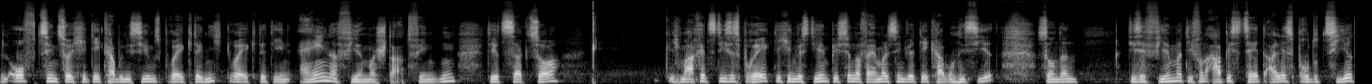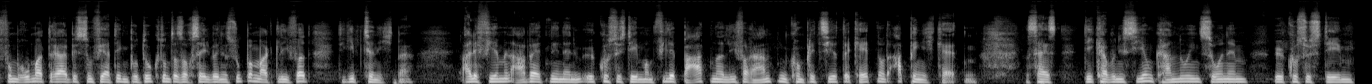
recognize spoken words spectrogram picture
Weil oft sind solche Dekarbonisierungsprojekte nicht Projekte, die in einer Firma stattfinden, die jetzt sagt, so, ich mache jetzt dieses Projekt, ich investiere ein bisschen, auf einmal sind wir dekarbonisiert, sondern diese Firma, die von A bis Z alles produziert, vom Rohmaterial bis zum fertigen Produkt und das auch selber in den Supermarkt liefert, die gibt's ja nicht mehr. Alle Firmen arbeiten in einem Ökosystem, haben viele Partner, Lieferanten, komplizierte Ketten und Abhängigkeiten. Das heißt, Dekarbonisierung kann nur in so einem Ökosystem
